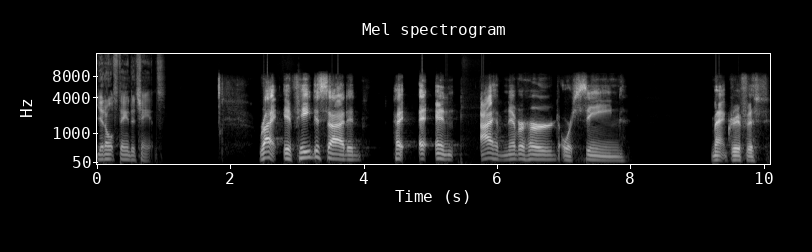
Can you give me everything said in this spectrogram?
you don't stand a chance. Right. If he decided Hey, and I have never heard or seen Matt Griffith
